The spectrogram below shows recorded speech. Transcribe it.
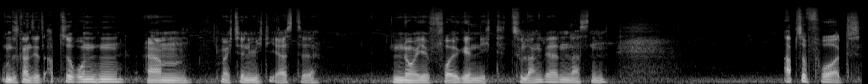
um das Ganze jetzt abzurunden, ähm, ich möchte nämlich die erste neue Folge nicht zu lang werden lassen. Ab sofort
